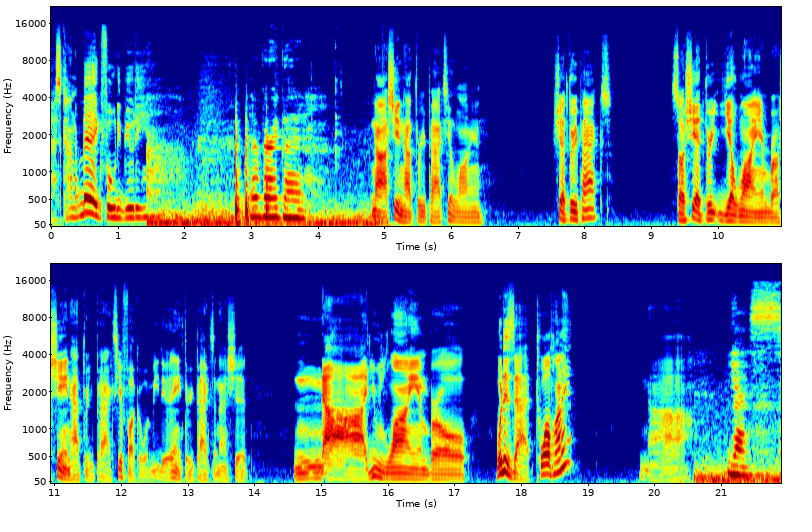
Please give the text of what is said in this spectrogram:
That's kind of big, Foodie Beauty. They're very good. Nah, she didn't have three packs. You're lying. She had three packs? So she had three. You're lying, bro. She ain't had three packs. You're fucking with me, dude. It ain't three packs in that shit. Nah, you lying, bro. What is that? 1200? Nah. Yes.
